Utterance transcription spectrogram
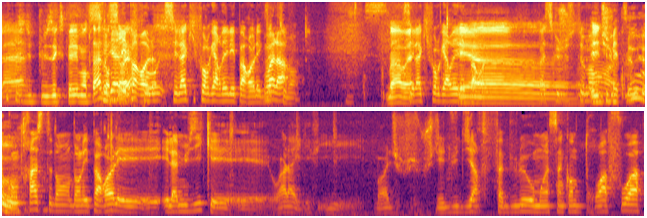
Bah, plus, plus expérimental. C'est C'est là qu'il faut regarder les paroles, Voilà. Bah ouais. C'est là qu'il faut regarder les paroles. euh, Parce que justement, et le, coup, le contraste dans, dans les paroles et, et la musique, et, et voilà, il, est- il- ouais, j'ai dû dire fabuleux au moins 53 fois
